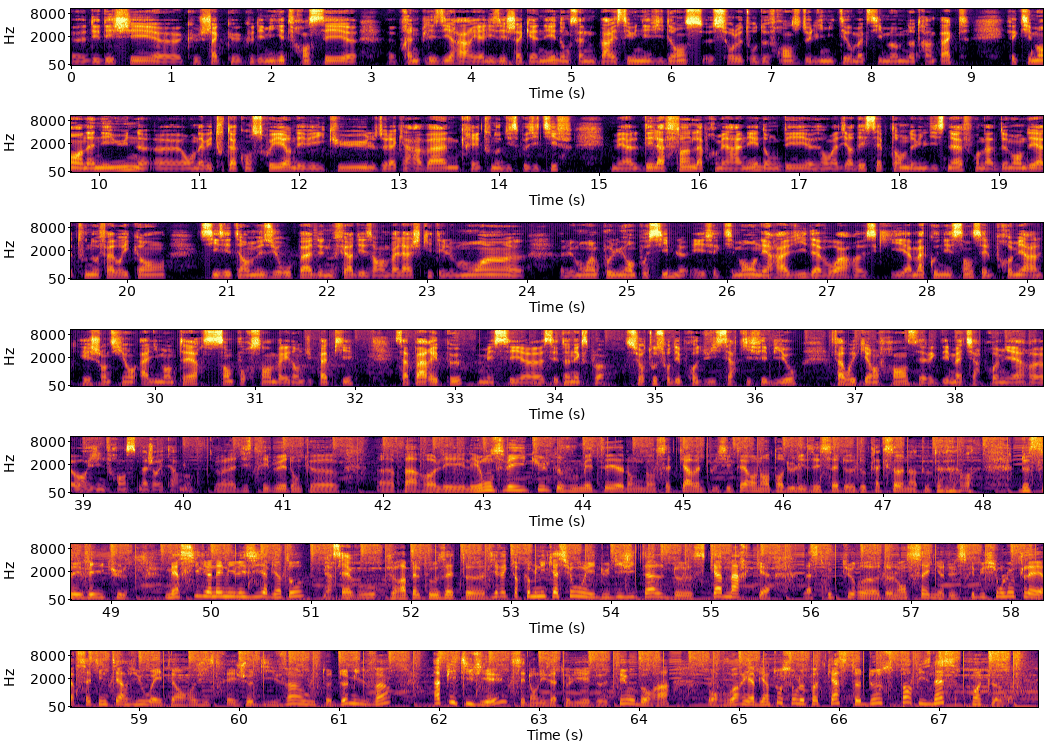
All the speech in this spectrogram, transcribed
des déchets que chaque que des milliers de Français prennent plaisir à réaliser chaque année. Donc ça nous paraissait une évidence sur le Tour de France de limiter au maximum notre impact. Effectivement, en année une, on avait tout à construire, des véhicules, de la caravane, créer tous nos dispositifs, mais dès la fin de la première année, donc dès on va dire dès septembre 2010 on a demandé à tous nos fabricants s'ils étaient en mesure ou pas de nous faire des emballages qui étaient le moins euh, le moins polluant possible. Et effectivement, on est ravi d'avoir euh, ce qui, à ma connaissance, est le premier échantillon alimentaire 100% emballé dans du papier. Ça paraît peu, mais c'est euh, c'est un exploit. Surtout sur des produits certifiés bio, fabriqués en France et avec des matières premières origine France majoritairement. Voilà, distribué donc par les, les 11 véhicules que vous mettez donc dans cette caravane publicitaire. On a entendu les essais de, de klaxon hein, tout à l'heure de ces véhicules. Merci Lionel Milési, à bientôt. Merci à vous. Je rappelle que vous êtes euh, directeur communication et du digital de Scamark, la structure euh, de l'enseigne de distribution Leclerc. Cette interview a été enregistrée jeudi 20 août 2020 à Pithiviers, c'est dans les ateliers de Théodora. Au revoir et à bientôt sur le podcast de sportbusiness.club.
